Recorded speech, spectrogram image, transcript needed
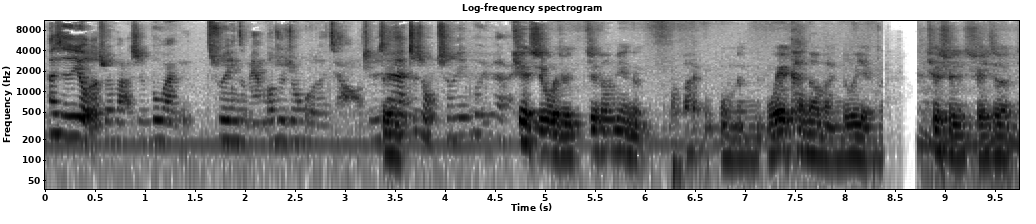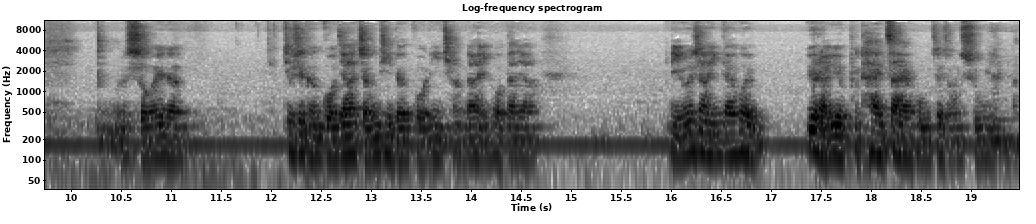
他其实有的说法是，不管输赢怎么样，都是中国的骄傲。就是现在这种声音会越来越。确实，我觉得这方面的，我们我也看到蛮多言论。确实，随着所谓的，就是跟国家整体的国力强大以后，大家理论上应该会越来越不太在乎这种输赢吧？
